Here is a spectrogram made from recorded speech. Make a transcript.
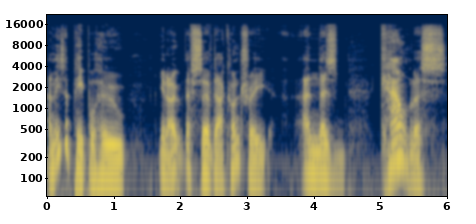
And these are people who, you know, they've served our country, and there's countless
